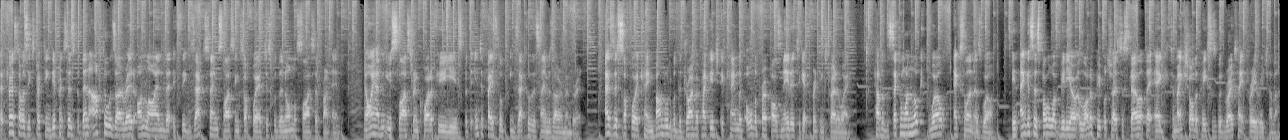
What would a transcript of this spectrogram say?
At first I was expecting differences, but then afterwards I read online that it's the exact same slicing software just with the normal slicer front end. Now I haven't used Slic3r in quite a few years, but the interface looked exactly the same as I remember it. As this software came bundled with the driver package, it came with all the profiles needed to get printing straight away. How did the second one look? Well, excellent as well. In Angus's follow-up video, a lot of people chose to scale up their egg to make sure the pieces would rotate free of each other.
